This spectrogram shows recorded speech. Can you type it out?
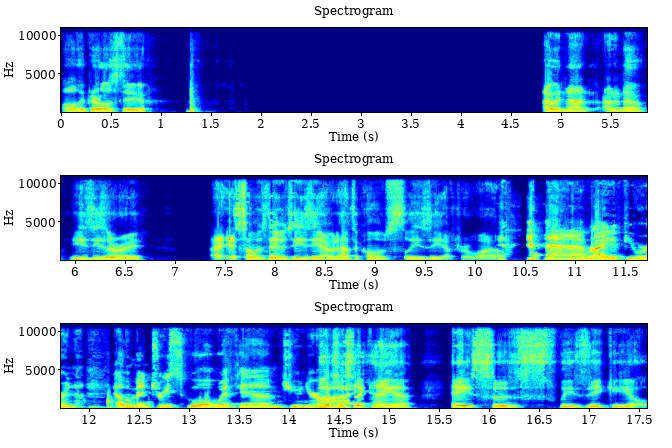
All the girls do. I would not. I don't know. Easy's all right. I, if someone's name is easy, I would have to call him sleazy after a while. right. If you were in elementary school with him, junior high. Oh, high, just like hanging out. Hey, so Sleazekiel.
